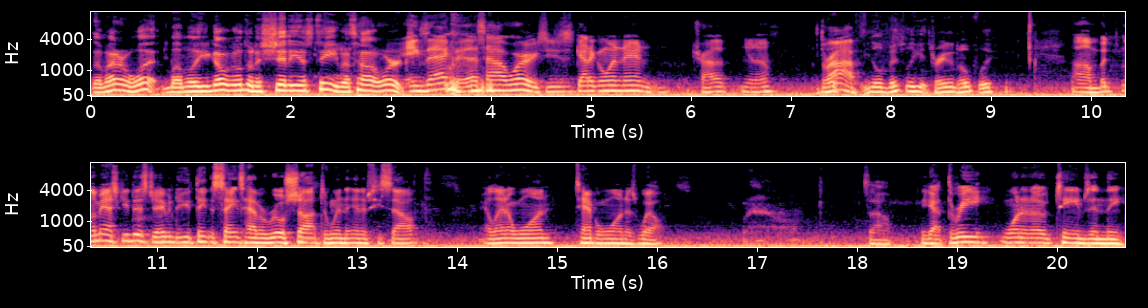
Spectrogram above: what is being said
no matter what, Bubba, you go go to the shittiest team. That's how it works. exactly. That's how it works. You just got to go in there and try to, you know, thrive. You'll eventually get traded, hopefully. Um, but let me ask you this, Javin. Do you think the Saints have a real shot to win the NFC South? Atlanta won, Tampa won as well. So you got three one and zero teams in the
